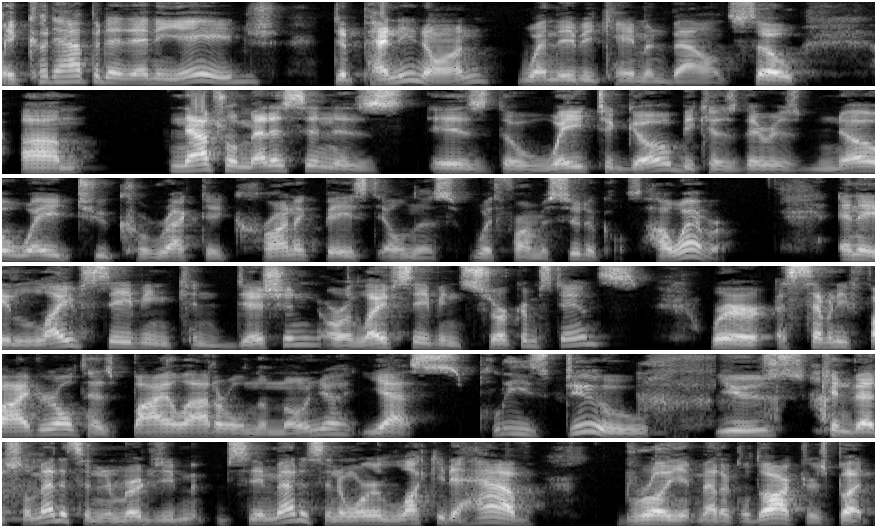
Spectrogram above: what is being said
it could happen at any age, depending on when they became imbalanced. So, um, natural medicine is is the way to go because there is no way to correct a chronic based illness with pharmaceuticals. However, in a life saving condition or life saving circumstance where a 75 year old has bilateral pneumonia, yes, please do use conventional medicine and emergency medicine. And we're lucky to have brilliant medical doctors. But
